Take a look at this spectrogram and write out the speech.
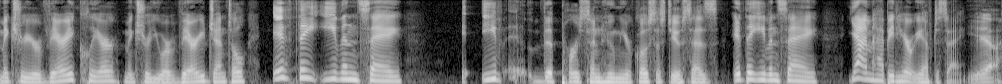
make sure you're very clear, make sure you are very gentle. If they even say, ev the person whom you're closest to says, if they even say, yeah, I'm happy to hear what you have to say. Yeah.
